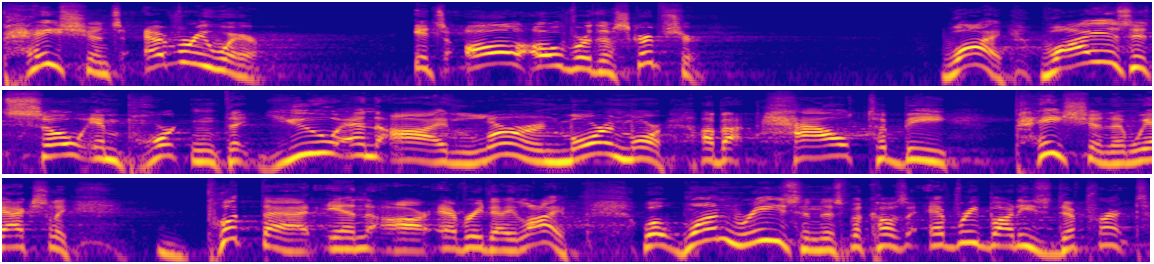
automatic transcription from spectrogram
patience everywhere. It's all over the scripture. Why? Why is it so important that you and I learn more and more about how to be patient and we actually put that in our everyday life? Well, one reason is because everybody's different.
